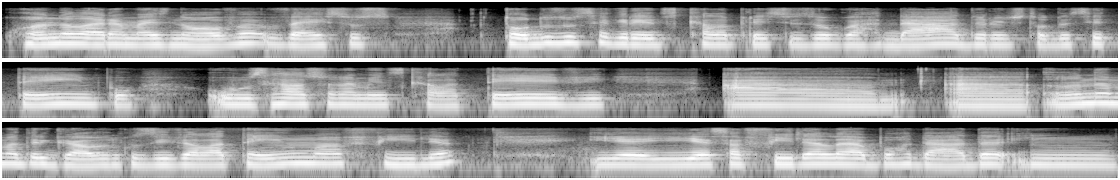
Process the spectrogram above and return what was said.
quando ela era mais nova versus todos os segredos que ela precisou guardar durante todo esse tempo, os relacionamentos que ela teve. A, a Ana Madrigal, inclusive, ela tem uma filha, e aí essa filha ela é abordada em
